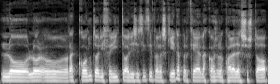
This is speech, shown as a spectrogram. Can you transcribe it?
lo, lo racconto riferito agli esercizi per la schiena perché è la cosa alla quale adesso sto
